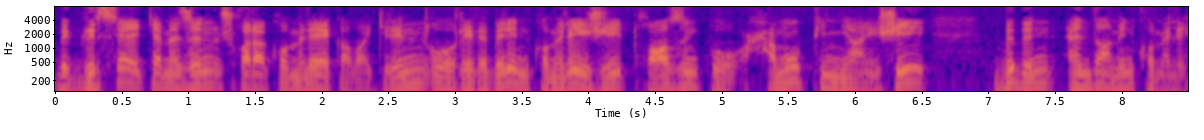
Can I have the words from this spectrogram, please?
به گرسه که مزن شخورا کومله کوا کرن و ریوبرین کومله جی توازن کو همو پنیانشی ببن اندامین کومله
